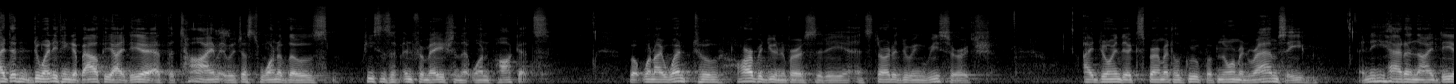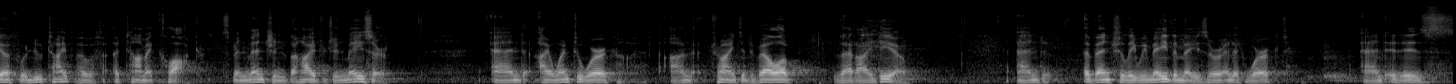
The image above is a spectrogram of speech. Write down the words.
I didn't do anything about the idea at the time. It was just one of those pieces of information that one pockets. But when I went to Harvard University and started doing research, I joined the experimental group of Norman Ramsey, and he had an idea for a new type of atomic clock. It's been mentioned, the hydrogen maser. And I went to work on trying to develop that idea. And eventually we made the maser and it worked. And it is,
